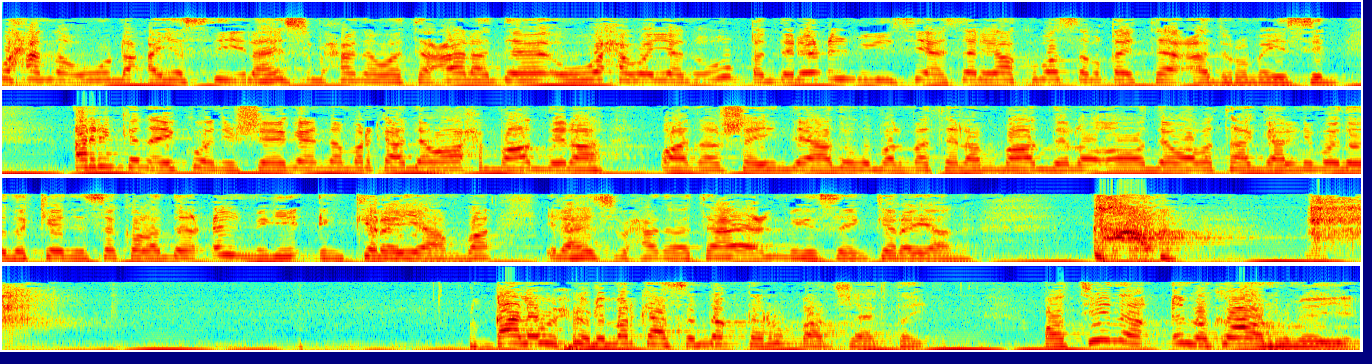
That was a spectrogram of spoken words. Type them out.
waxaana uu dhacayo sidii ilaahay subxaana wa tacaala dee uu waxa weeyaan uu qadaray cilmigiisii asarigaa kuma sabqay taa aada rumaysid. Arrinkan ay kuwani sheegeenna markaa dee waa wax baatila waana shay dee adigu bal matalan baatila oo dee waaba taa gaalnimadooda keenaysa kol hadday cilmigii inkirayaanba. Ilaahay subxaana wa tacala cilmigiisa inkirayaan qaala wuxuu yihi markaa sadaqta run baad sheegtay oo tiina imika waa rumeeyey.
